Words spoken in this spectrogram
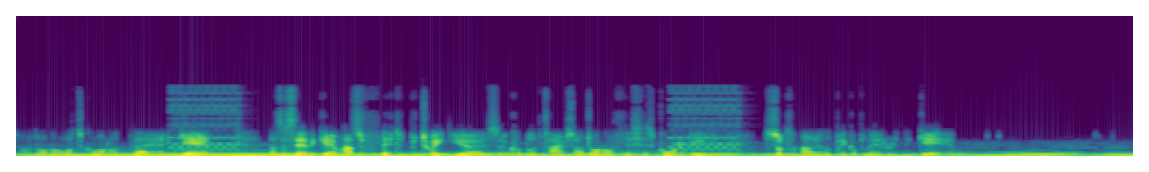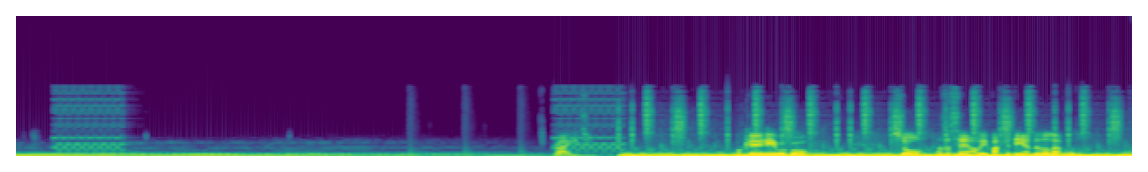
So I don't know what's going on there. Again, as I say, the game has flitted between years a couple of times, so I don't know if this is going to be something that it'll pick up later in the game. Right. Okay, here we go. So, as I say, I'll be back at the end of the level.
